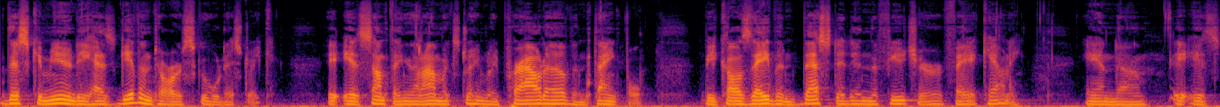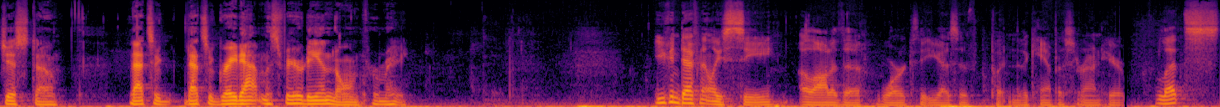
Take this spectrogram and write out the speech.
this community has given to our school district is something that I'm extremely proud of and thankful because they've invested in the future of Fayette County, and um, it, it's just uh, that's a that's a great atmosphere to end on for me. You can definitely see a lot of the work that you guys have put into the campus around here. Let's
